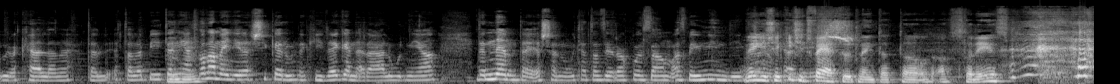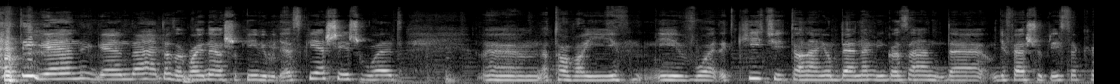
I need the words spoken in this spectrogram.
újra kellene telepíteni. Uh-huh. Hát valamennyire sikerült neki regenerálódnia, de nem teljesen úgy, hát azért a hozam az még mindig Végülis egy kicsit fertőtlenítette azt a részt. hát igen, igen, de hát az a baj, nagyon sok évig ugye ez kiesés volt, a tavalyi év volt egy kicsit talán jobb, de nem igazán, de ugye felsőbb részek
